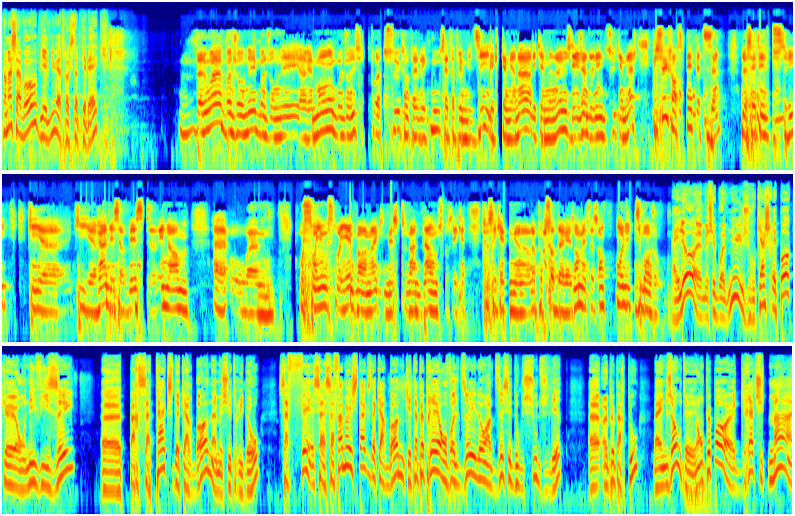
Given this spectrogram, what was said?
Comment ça va? Bienvenue à Truckstop Québec. Benoît, bonne journée, bonne journée à Raymond, bonne journée surtout à ceux qui sont avec nous cet après-midi, les camionneurs, les camionneuses, les gens de l'industrie de camionnage, puis ceux qui sont sympathisants de cette industrie qui, euh, qui rend des services euh, énormes euh, aux, aux citoyens, aux citoyens, gouvernement qui met souvent de blâme sur ces, sur ces camionneurs-là pour toutes sortes de raisons, mais de toute façon, on lui dit bonjour. Ben là, euh, M. Boisvenu, je vous cacherai pas qu'on est visé euh, par sa taxe de carbone à M. Trudeau. Sa, fameuse taxe de carbone qui est à peu près, on va le dire, là, entre 10 et 12 sous du litre, euh, un peu partout. Ben nous autres, on peut pas gratuitement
